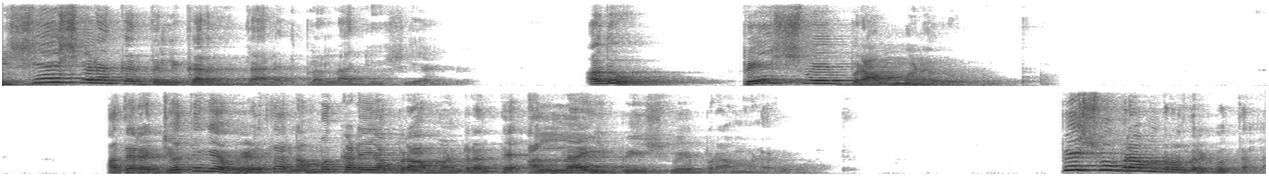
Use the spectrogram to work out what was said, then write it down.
ವಿಶೇಷಣಕದಲ್ಲಿ ಕರೆದಿದ್ದಾರೆ, ಪ್ರಹ್ಲಾದ್ ಜೋಶಿಯನ್ನು ಅದು ಪೇಶ್ವೆ ಬ್ರಾಹ್ಮಣರು ಅದರ ಜೊತೆಗೆ ಅವ್ರು ಹೇಳ್ತಾ, ನಮ್ಮ ಕಡೆಯ ಬ್ರಾಹ್ಮಣರಂತೆ ಅಲ್ಲ ಈ ಪೇಶ್ವೆ ಬ್ರಾಹ್ಮಣರು ಪೇಶ್ವೆ ಬ್ರಾಹ್ಮಣರು ಅಂದರೆ ಗೊತ್ತಲ್ಲ?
